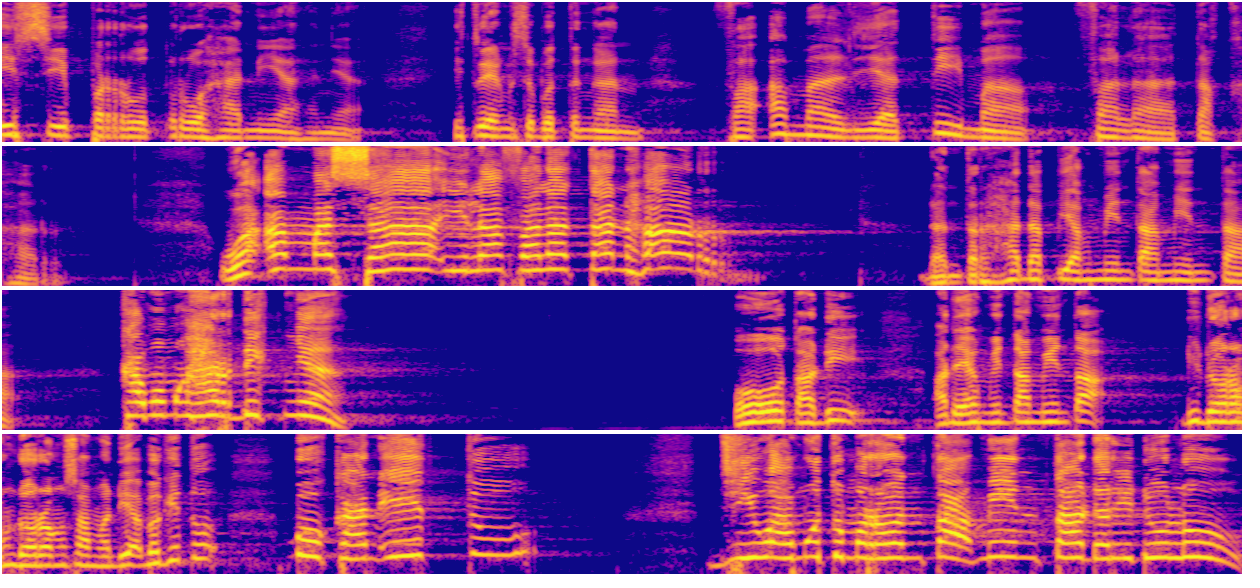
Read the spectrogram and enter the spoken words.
isi perut ruhaniahnya. Itu yang disebut dengan fa'amal yatima fala takhar. Wa amma fala tanhar. Dan terhadap yang minta-minta, kamu menghardiknya. Oh tadi ada yang minta-minta didorong-dorong sama dia begitu. Bukan itu. Jiwamu tuh meronta, minta dari dulu.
